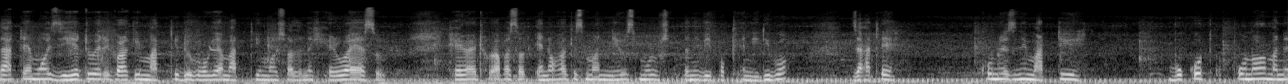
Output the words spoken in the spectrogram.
যাতে মই যিহেতু এগৰাকী মাতৃ দুৰ্ভগীয়া মাতৃ মই ছোৱালীজনীক হেৰুৱাই আছোঁ। হেৰুৱাই থকাৰ পাছত এনেকুৱা কিছুমান নিউজ মোৰ ছোৱালীজনীৰ বিপক্ষে নিদিব যাতে কোনো এজনী মাতৃৰ বুকুত পুনৰ মানে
